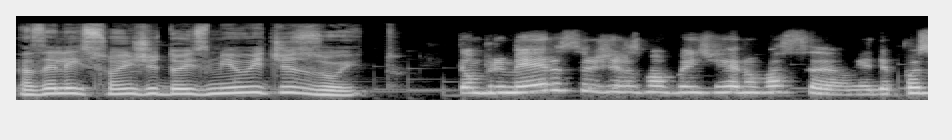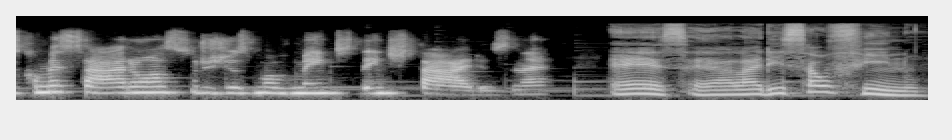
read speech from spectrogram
nas eleições de 2018. Então, primeiro surgiram os movimentos de renovação e depois começaram a surgir os movimentos identitários, né? Essa é a Larissa Alfino,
